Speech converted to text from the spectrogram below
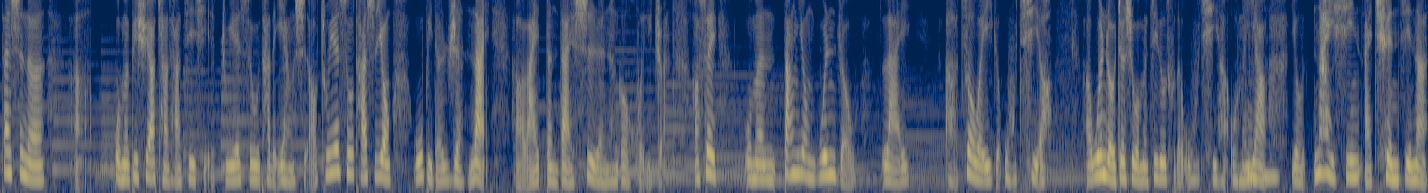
但是呢，啊、呃，我们必须要常常记起主耶稣他的样式哦。主耶稣他是用无比的忍耐啊、来等待世人能够回转。好，所以我们当用温柔来呃作为一个武器哦。啊，温柔就是我们基督徒的武器哈，我们要有耐心来劝诫那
